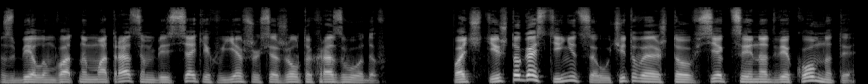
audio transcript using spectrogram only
с белым ватным матрацем без всяких въевшихся желтых разводов. Почти что гостиница, учитывая, что в секции на две комнаты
